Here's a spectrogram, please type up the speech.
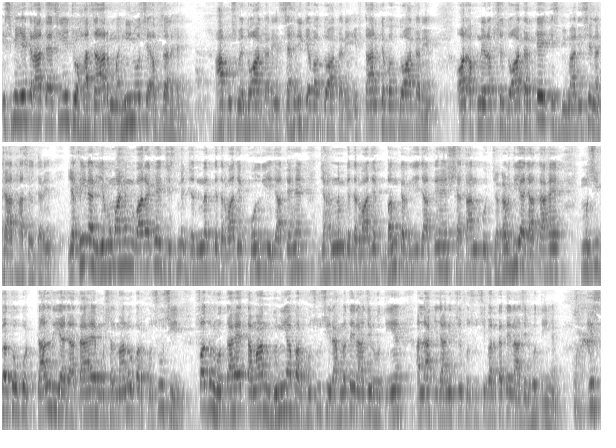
इसमें एक रात ऐसी है जो हज़ार महीनों से अफजल है। आप उसमें दुआ करें, शहरी के वक्त दुआ करें, इफ्तार के वक्त दुआ करें। और अपने रब से दुआ करके इस बीमारी से नजात हासिल करें। यकीनन, ये वो माह मुबारक है जिसमें जन्नत के दरवाजे खोल दिए जाते हैं, जहन्नम के दरवाजे बंद कर दिए जाते हैं, शैतान को जगड़ दिया जाता है, मुसीबतों को टाल दिया जाता है, मुसलमानों पर खसूसी फजल होता है, तमाम दुनिया पर खसूसी रहमतें नाजिल होती हैं, अल्लाह की जानब से खसूसी बरकतें नाजिल होती हैं। इस,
